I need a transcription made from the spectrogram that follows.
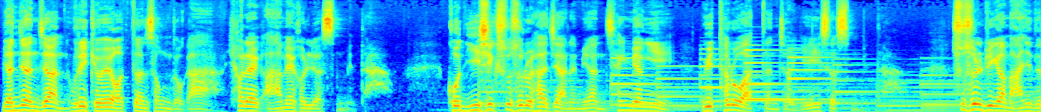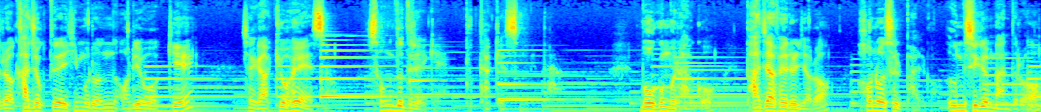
몇 년 전 우리 교회 어떤 성도가 혈액암에 걸렸습니다. 곧 이식 수술을 하지 않으면 생명이 위태로웠던 적이 있었습니다. 수술비가 많이 들어 가족들의 힘으로는 어려웠기에 제가 교회에서 성도들에게 부탁했습니다. 모금을 하고 바자회를 열어 헌옷을 팔고 음식을 만들어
